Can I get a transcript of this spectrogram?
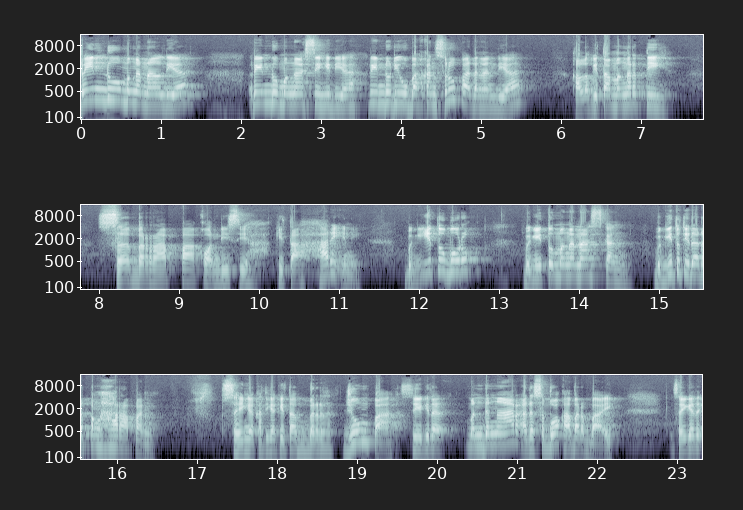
rindu mengenal Dia, rindu mengasihi Dia, rindu diubahkan serupa dengan Dia. Kalau kita mengerti seberapa kondisi kita hari ini begitu buruk, begitu mengenaskan, begitu tidak ada pengharapan. Sehingga ketika kita berjumpa, sehingga kita mendengar ada sebuah kabar baik, sehingga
